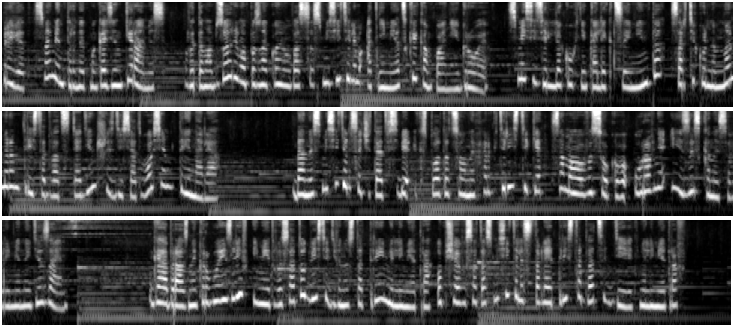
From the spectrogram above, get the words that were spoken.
Привет, с вами интернет-магазин Керамис. В этом обзоре мы познакомим вас со смесителем от немецкой компании Grohe. Смеситель для кухни коллекции Минта с артикульным номером 321-68-30. Данный смеситель сочетает в себе эксплуатационные характеристики самого высокого уровня и изысканный современный дизайн. Г-образный круглый излив имеет высоту 293 мм, общая высота смесителя составляет 329 мм.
